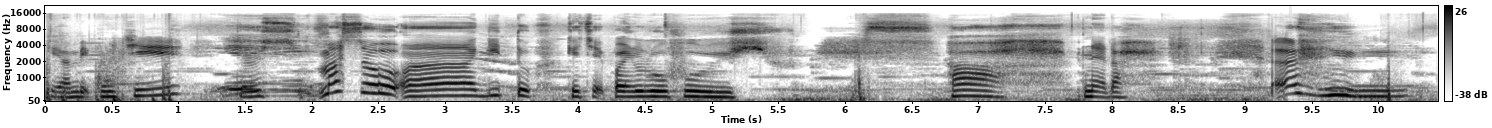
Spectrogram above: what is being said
Okay, ambil kunci. Terus masuk. Ah, gitu. Okay, checkpoint dulu. Fush. Ah, penat dah. Ah.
